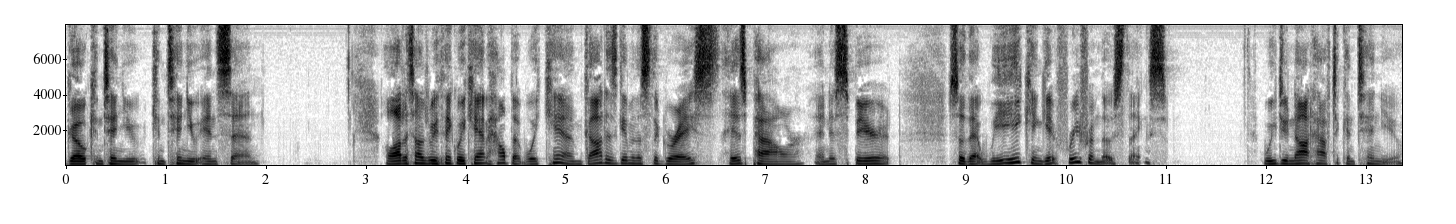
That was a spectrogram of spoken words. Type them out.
go continue continue in sin. A lot of times we think we can't help it, but we can. God has given us the grace, his power, and his spirit so that we can get free from those things. We do not have to continue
